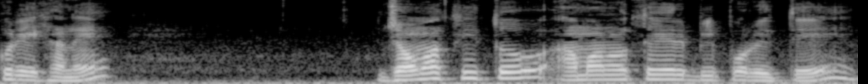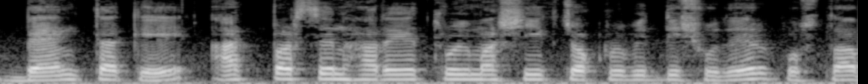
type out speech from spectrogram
করি এখানে। জমাকৃত আমানতের বিপরীতে ব্যাংক তাকে আট পার্সেন্ট হারে ত্রৈমাসিক চক্রবৃদ্ধি সুদের প্রস্তাব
